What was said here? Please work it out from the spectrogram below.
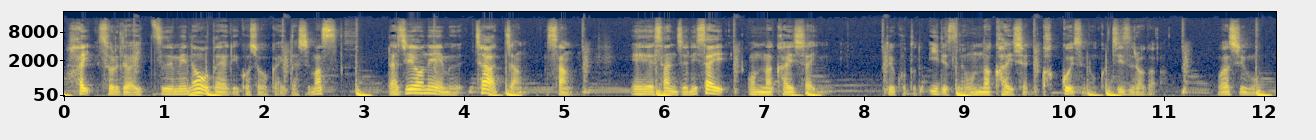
はいそれでは1通目のお便りご紹介いたします。ラジオネームチャーちゃんさん、えー、32歳女会社員ということでいいですね。女会社員。かっこいいですね。なんか字面が。私も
